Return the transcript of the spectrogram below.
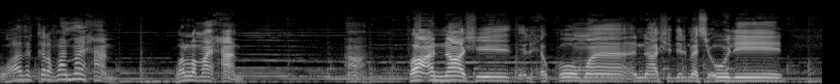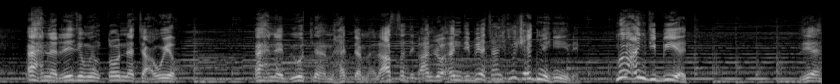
وهذا الكرفان ما يحامي والله ما يحامي. ها فالناشد الحكومة الناشد المسؤولين إحنا نريدهم ينطونا تعويض. إحنا بيوتنا مهدمة. لا تصدق أنا لو عندي بيت أنا مش عندنا هنا. ما عندي بيت. زين؟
